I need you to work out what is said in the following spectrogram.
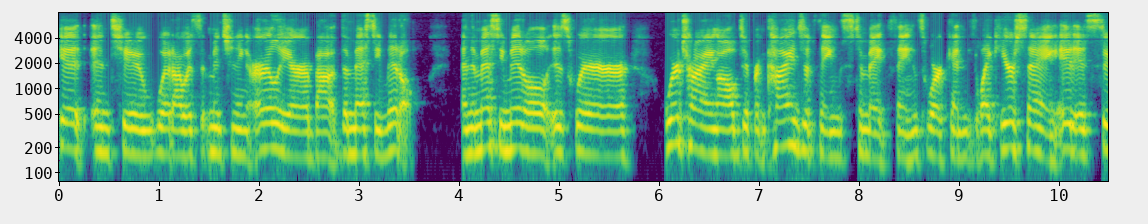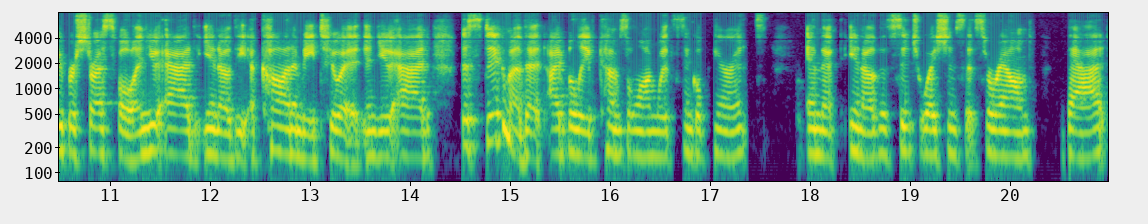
get into what i was mentioning earlier about the messy middle. And the messy middle is where we're trying all different kinds of things to make things work. And like you're saying it is super stressful. And you add you know the economy to it. And you add the stigma that i believe comes along with single parents and that you know the situations that surround that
